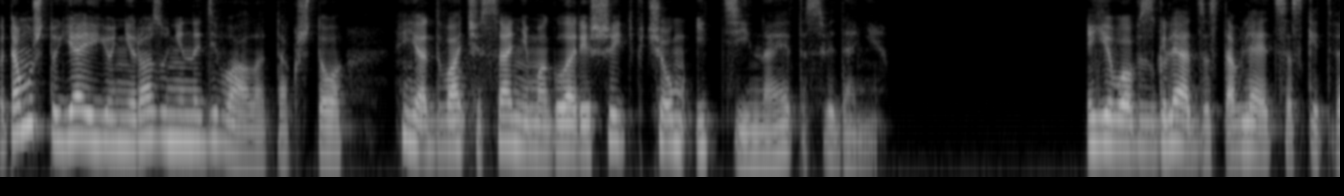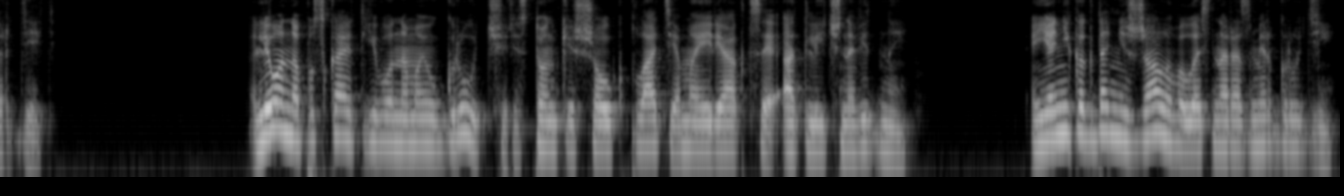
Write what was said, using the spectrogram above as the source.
потому что я ее ни разу не надевала, так что я два часа не могла решить, в чем идти на это свидание. Его взгляд заставляет соски твердеть. Леон опускает его на мою грудь, через тонкий шелк платья мои реакции отлично видны. Я никогда не жаловалась на размер груди.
